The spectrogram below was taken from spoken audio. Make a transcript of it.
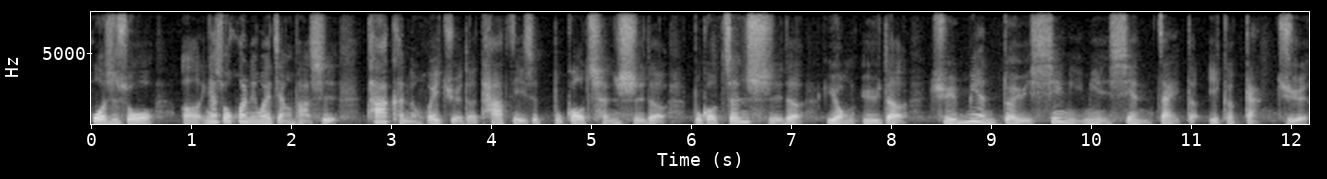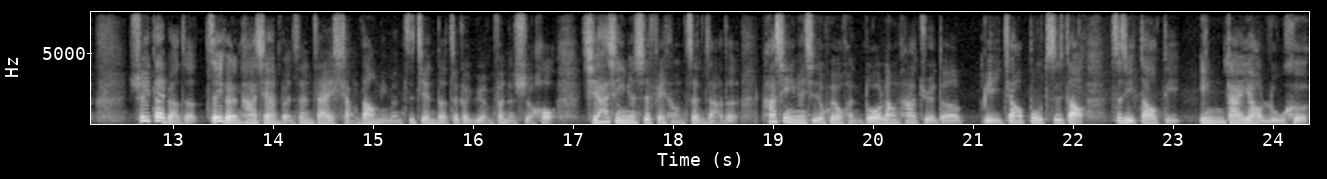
或者是说，呃，应该说换另外讲法是，他可能会觉得他自己是不够诚实的、不够真实的、勇于的去面对于心里面现在的一个感觉。所以代表着这个人他现在本身在想到你们之间的这个缘分的时候，其实他心里面是非常挣扎的。他心里面其实会有很多让他觉得比较不知道自己到底应该要如何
